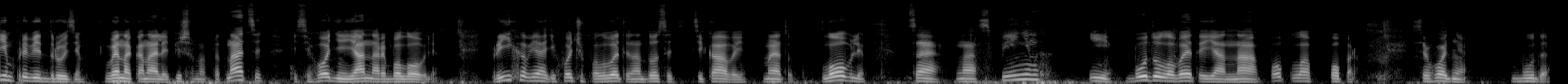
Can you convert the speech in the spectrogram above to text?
Усім привіт, друзі! Ви на каналі Фішерно 15 і сьогодні я на риболовлі. Приїхав я і хочу половити на досить цікавий метод ловлі. Це на спінінг і буду ловити я на попла попер. Сьогодні буде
